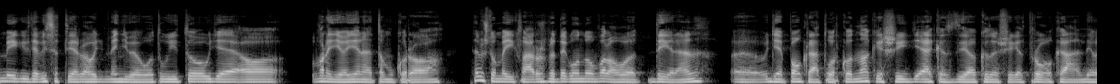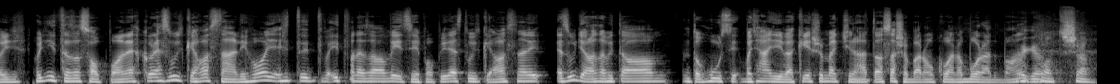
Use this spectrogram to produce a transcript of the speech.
még ide visszatérve, hogy mennyibe volt újító, ugye a, van egy olyan jelenet, amikor a, nem is tudom melyik városban, de gondolom valahol délen, ugye pankrátorkodnak, és így elkezdi a közönséget provokálni, hogy, hogy itt ez a szappan, akkor ezt úgy kell használni, hogy itt, itt, itt van ez a WC papír, ezt úgy kell használni. Ez ugyanaz, amit a, nem tudom, 20 vagy hány évvel később megcsinálta a Sasha Baron Cohen a Boratban. Igen. Pontosan,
